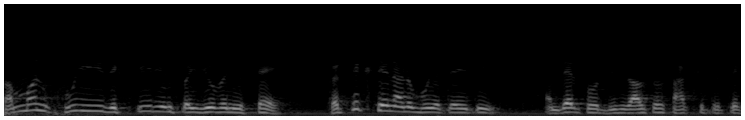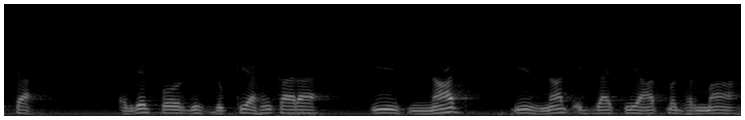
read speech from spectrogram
someone who is experienced by you when you say, Pratyakshena anubhuyate iti. And therefore, this is also Sakshi Pratyaksha. And therefore, this dukhi ahankara is not, is not exactly Atma Dharma.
